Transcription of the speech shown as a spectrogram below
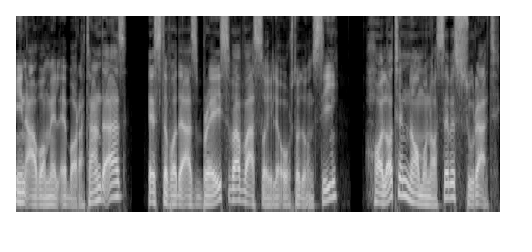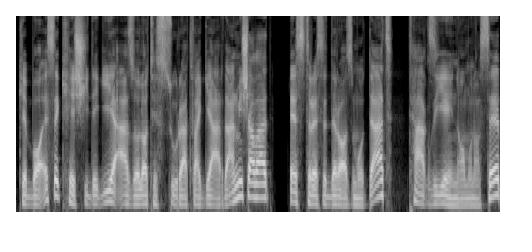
این عوامل عبارتند از استفاده از بریس و وسایل ارتودنسی حالات نامناسب صورت که باعث کشیدگی عضلات صورت و گردن می شود استرس دراز مدت تغذیه نامناسب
